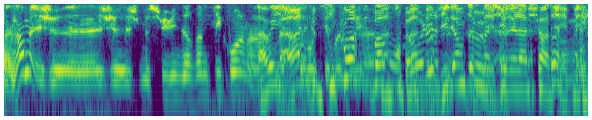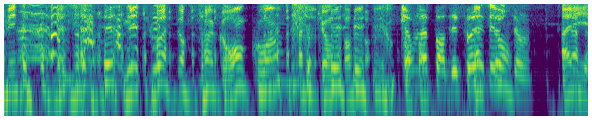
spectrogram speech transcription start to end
Ah non, mais je, je, je me suis mis dans un petit coin, là. Ah oui, Bah, ah, le petit c'est coin, c'est pas bon. Le dealer de pas tirer la chasse. hein. Mais, mais, mais- mets-toi dans un grand coin parce qu'on t'entend- on Ferme la porte des toilettes, c'est bon. Allez,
